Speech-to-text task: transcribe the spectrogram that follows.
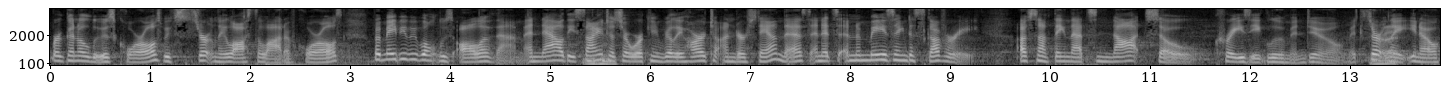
we're going to lose corals. We've certainly lost a lot of corals, but maybe we won't lose all of them. And now these mm-hmm. scientists are working really hard to understand this, and it's an amazing discovery of something that's not so crazy gloom and doom. It's certainly, Right. you know,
